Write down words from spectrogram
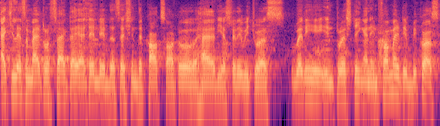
actually, as a matter of fact, I attended the session that Cox Auto had yesterday, which was very interesting and informative because,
